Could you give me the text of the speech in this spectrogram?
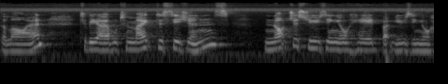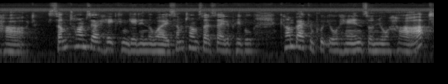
the lion, to be able to make decisions not just using your head, but using your heart. Sometimes our head can get in the way. Sometimes I say to people, come back and put your hands on your heart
